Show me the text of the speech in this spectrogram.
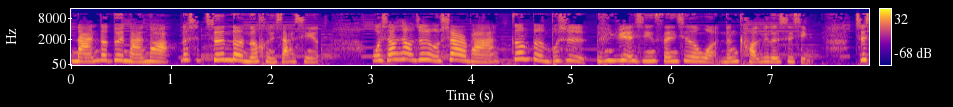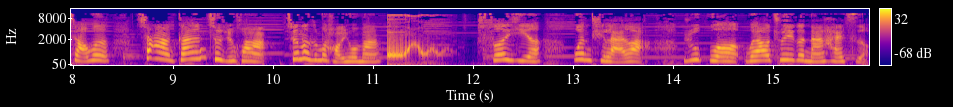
男的对男的那是真的能狠下心。我想想这种事儿吧，根本不是 月薪三千的我能考虑的事情。只想问，榨干这句话真的这么好用吗？所以问题来了，如果我要追一个男孩子，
